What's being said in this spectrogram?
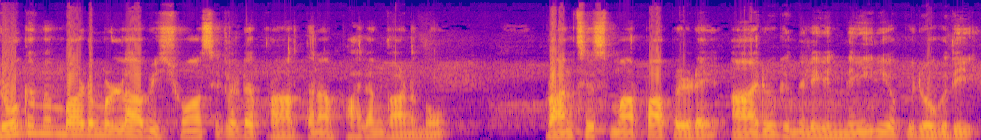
ലോകമെമ്പാടുമുള്ള വിശ്വാസികളുടെ പ്രാർത്ഥന ഫലം കാണുന്നു. ഫ്രാൻസിസ് മാർപ്പാപ്പയുടെ ആരോഗ്യനിലയിൽ നേരിയ പുരോഗതി.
